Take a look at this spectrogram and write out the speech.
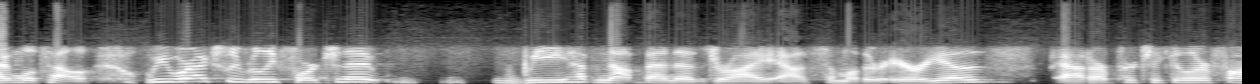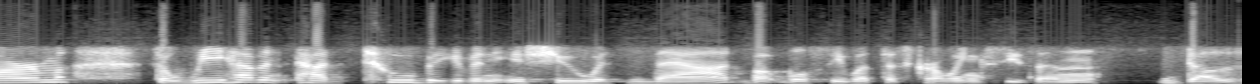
time will tell. We were actually really fortunate. We have not been as dry as some other areas at our particular farm, so we haven't had too big of an issue with that. But we'll see what this growing season does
